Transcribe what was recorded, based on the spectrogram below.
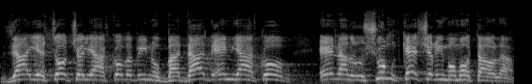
זה היסוד של יעקב אבינו. בדד אין יעקב, אין לנו שום קשר עם אומות העולם.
